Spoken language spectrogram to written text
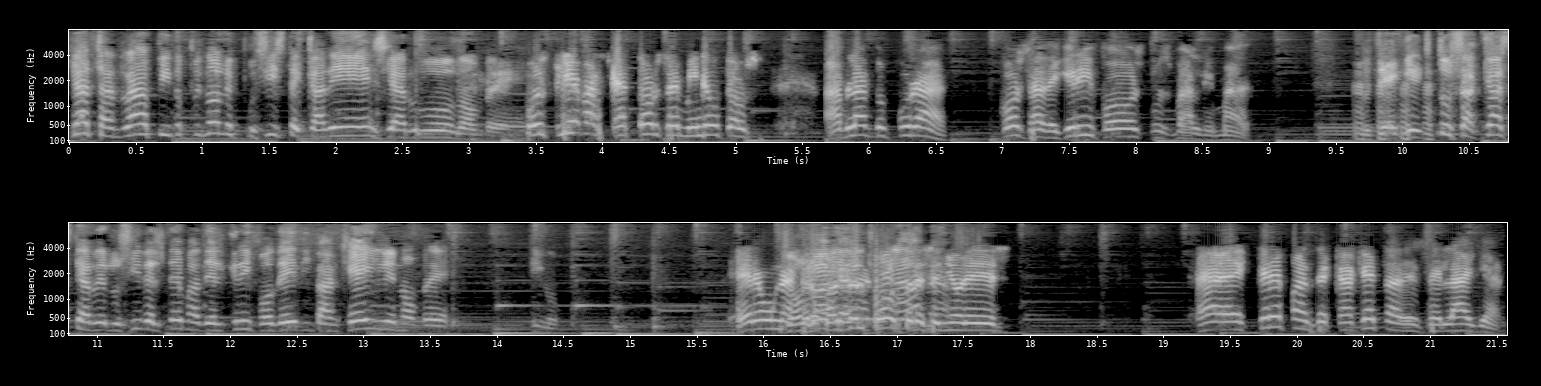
Ya tan rápido, pues no le pusiste cadencia, Rudo, hombre. Pues llevas 14 minutos hablando pura cosa de grifos, pues vale más. Pues de que tú sacaste a relucir el tema del grifo de Eddie Van Halen, hombre. Digo, Era una Yo no Pero había falta el postre, nada. señores. Eh, crepas de cajeta de Celaya.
